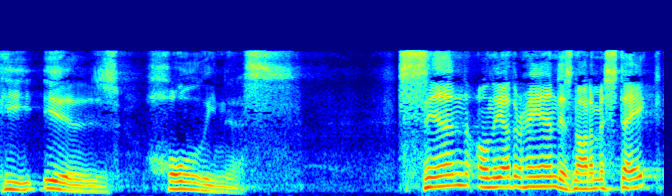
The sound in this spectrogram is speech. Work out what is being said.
He is holiness. Sin, on the other hand, is not a mistake.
